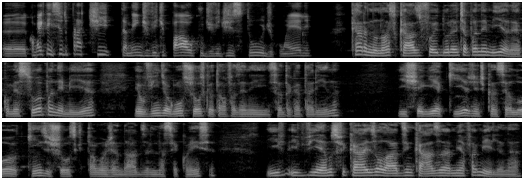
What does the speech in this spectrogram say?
É, como é que tem sido para ti também dividir palco, dividir estúdio com ele? Cara, no nosso caso foi durante a pandemia, né? Começou a pandemia, eu vim de alguns shows que eu estava fazendo em Santa Catarina, e cheguei aqui, a gente cancelou 15 shows que estavam agendados ali na sequência. e, e viemos ficar isolados em casa, a minha família, né?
